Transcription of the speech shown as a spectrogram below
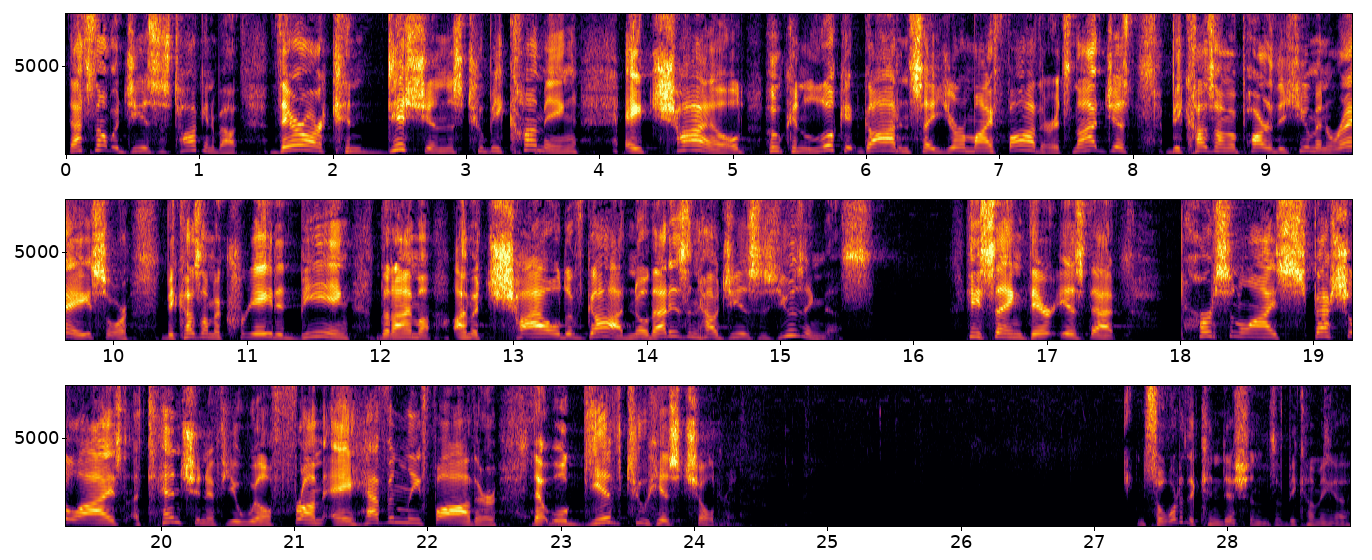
that's not what Jesus is talking about. There are conditions to becoming a child who can look at God and say, You're my father. It's not just because I'm a part of the human race or because I'm a created being that I'm a, I'm a child of God. No, that isn't how Jesus is using this. He's saying there is that personalized, specialized attention, if you will, from a heavenly father that will give to his children. And so, what are the conditions of becoming a,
